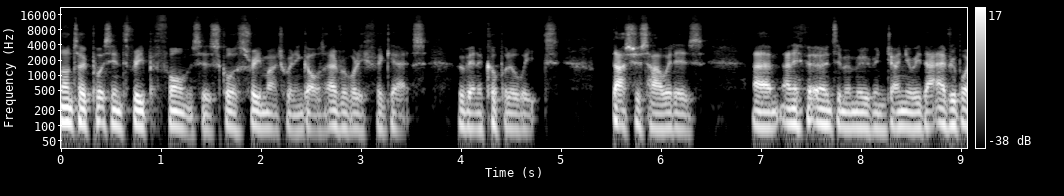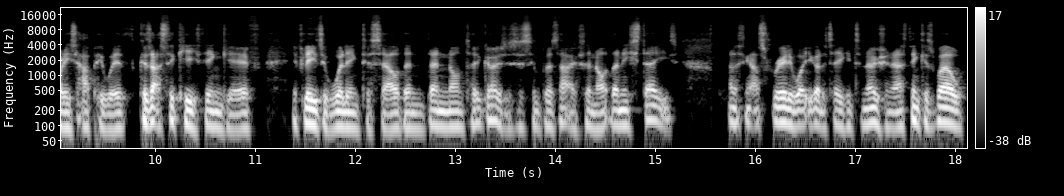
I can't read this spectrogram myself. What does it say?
Gnonto puts in three performances, scores three match winning goals. Everybody forgets within a couple of weeks. That's just how it is. Um, and if it earns him a move in January that everybody's happy with, because that's the key thing here. If if Leeds are willing to sell, then then Gnonto goes. It's as simple as that. If they're not, then he stays. And I think that's really what you've got to take into notion. And I think as well,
